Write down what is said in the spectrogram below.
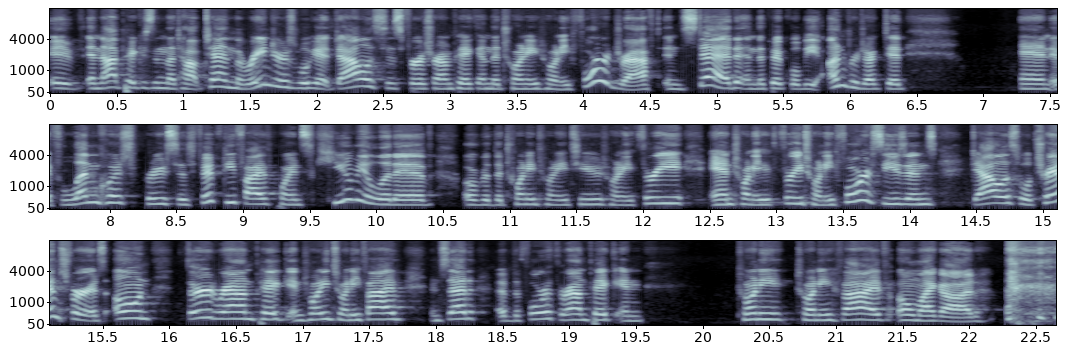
if and that pick is in the top 10, the Rangers will get Dallas's first round pick in the 2024 draft instead, and the pick will be unprotected And if Lundkvist produces 55 points cumulative over the 2022 23 and 23 24 seasons, Dallas will transfer its own third round pick in 2025 instead of the fourth round pick in 2025. Oh my God.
